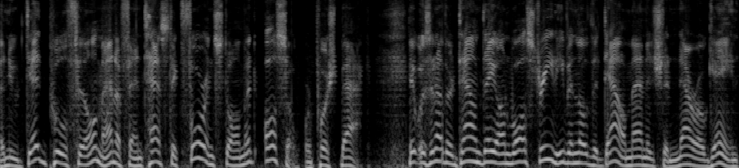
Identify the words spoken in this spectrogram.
A new Deadpool film and a Fantastic Four installment also were pushed back. It was another down day on Wall Street, even though the Dow managed a narrow gain.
